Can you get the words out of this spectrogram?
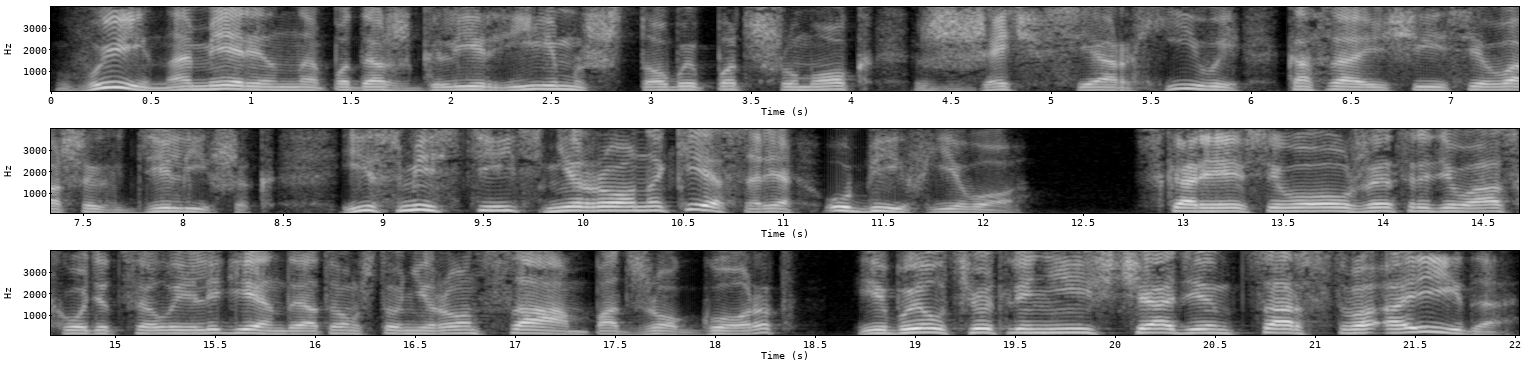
Вы намеренно подожгли Рим, чтобы под шумок сжечь все архивы, касающиеся ваших делишек, и сместить Нерона Кесаря, убив его. Скорее всего, уже среди вас ходят целые легенды о том, что Нерон сам поджег город и был чуть ли не исчадием царства Аида.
